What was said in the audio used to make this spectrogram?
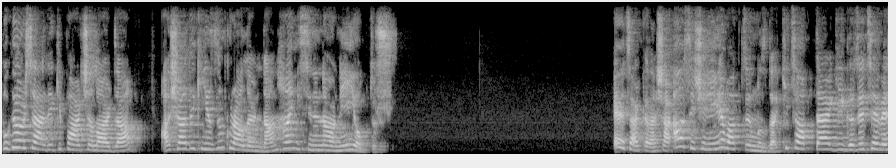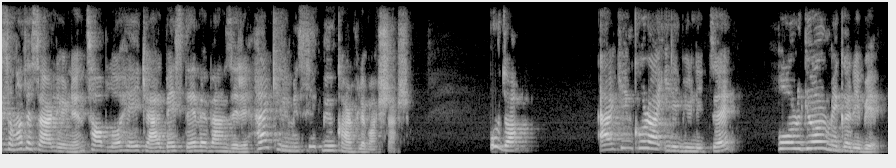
Bu görseldeki parçalarda aşağıdaki yazım kurallarından hangisinin örneği yoktur? Evet arkadaşlar A seçeneğine baktığımızda kitap, dergi, gazete ve sanat eserlerinin tablo, heykel, beste ve benzeri her kelimesi büyük harfle başlar. Burada Erkin Koray ile birlikte Hor görme garibi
